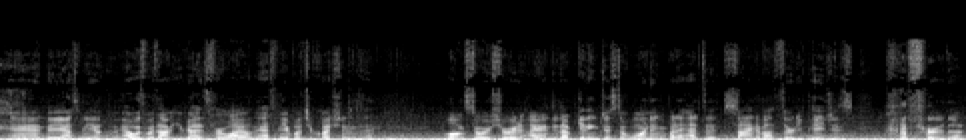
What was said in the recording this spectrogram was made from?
and they asked me. I was without you guys for a while. and They asked me a bunch of questions, and long story short, I ended up getting just a warning, but I had to sign about 30 pages for the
